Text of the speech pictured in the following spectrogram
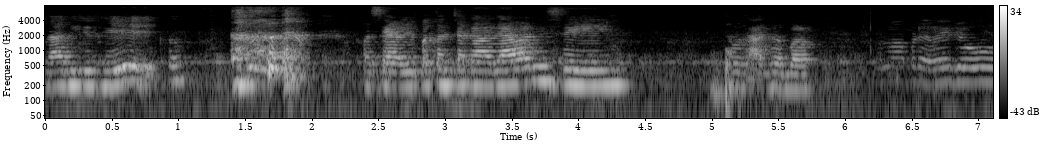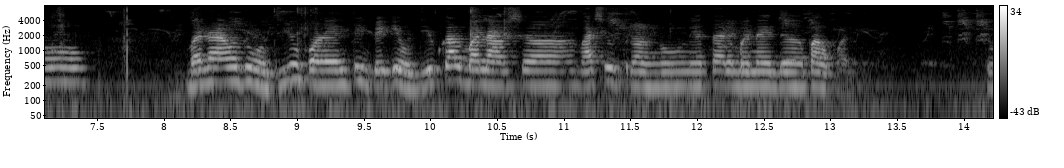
લાગી જશે એક. પછી આવી પતંગ ચગાવવા જવાની છે. આગળ બળ આપણે હવે જો બનાવું તો ઊંધિયું પણ એમથી ભેગી ઊંધિયું કાલ બનાવશે. વાસી ઉત્તરાયણનું ને અત્યારે બનાવી દે પાવભાજી. તો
